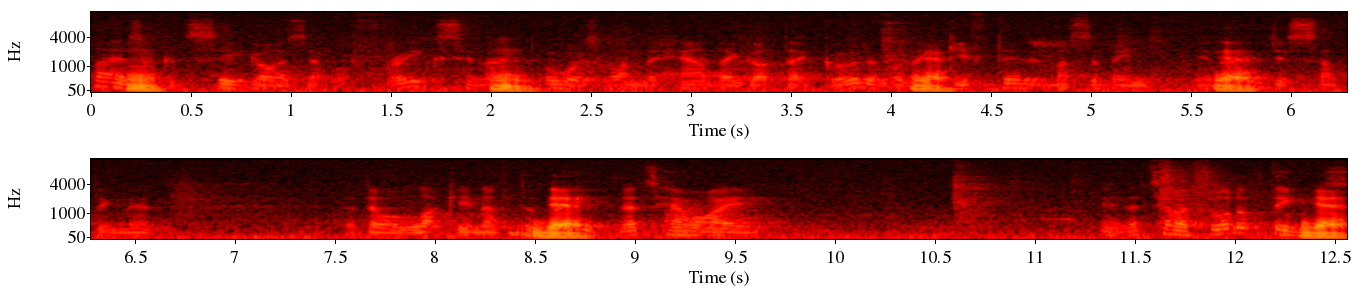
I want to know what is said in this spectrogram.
players. I Mm. could see guys that were freaks, and. I always wonder how they got that good, or were Yeah. they gifted? It must have been, you know, Yeah. just something that, that they were lucky enough to Yeah. be. That's how I, yeah, that's how I thought of things Yeah.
